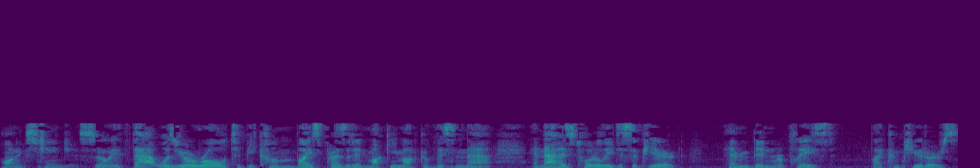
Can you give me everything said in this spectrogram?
on exchanges. So if that was your role to become vice president mucky muck of this and that, and that has totally disappeared and been replaced by computers,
